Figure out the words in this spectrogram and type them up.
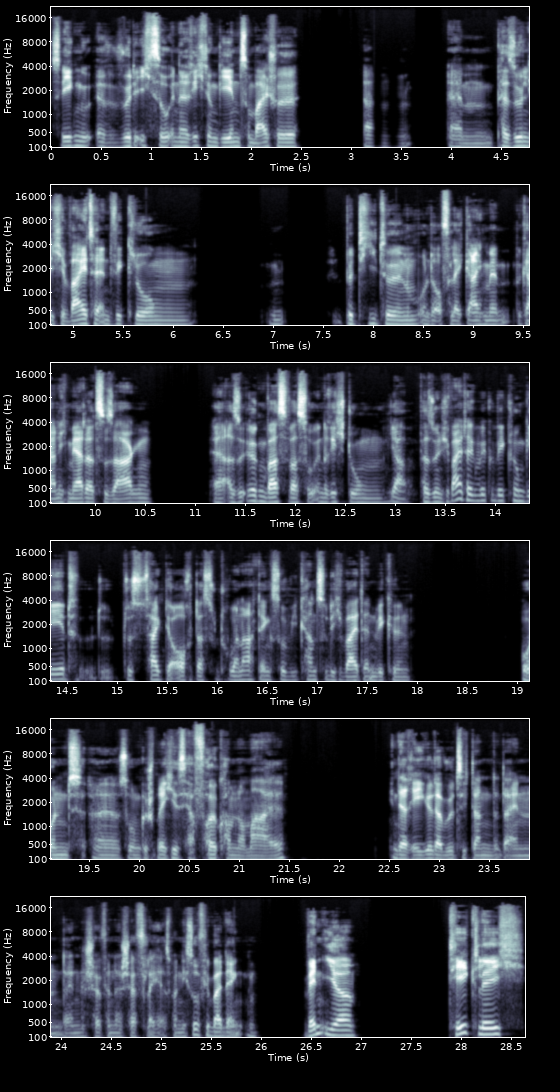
Deswegen äh, würde ich so in eine Richtung gehen, zum Beispiel ähm, ähm, persönliche Weiterentwicklung betiteln und auch vielleicht gar nicht mehr, gar nicht mehr dazu sagen. Äh, also irgendwas, was so in Richtung ja, persönliche Weiterentwicklung geht. Das zeigt ja auch, dass du drüber nachdenkst, so wie kannst du dich weiterentwickeln. Und äh, so ein Gespräch ist ja vollkommen normal. In der Regel, da wird sich dann dein, dein Chefin, der Chef vielleicht erstmal nicht so viel bei denken. Wenn ihr täglich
